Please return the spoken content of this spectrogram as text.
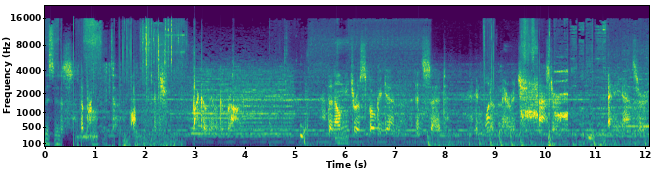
This is The Prophet on Marriage by Khalil Gibran. Then Almitra spoke again and said, In what of marriage, Master? And he answered,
